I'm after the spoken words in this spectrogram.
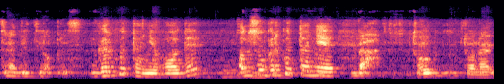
treba biti oprezan. Grgutanje vode, odnosno grgutanje Da, to, to ne,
